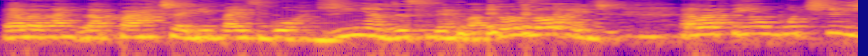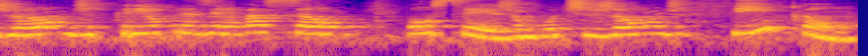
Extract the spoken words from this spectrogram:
ela na, na, parte ali mais gordinha do espermatozoide, ela tem um botijão de criopreservação, ou seja, um botijão onde ficam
